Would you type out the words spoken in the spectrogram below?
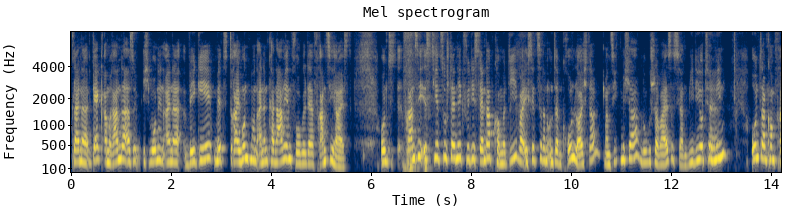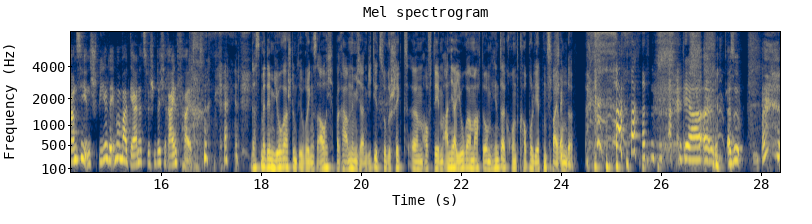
kleiner Gag am Rande. Also ich wohne in einer WG mit drei Hunden und einem Kanarienvogel, der Franzi heißt. Und Franzi ist hier zuständig für die Stand-up-Comedy, weil ich sitze dann unterm Kronleuchter. Man sieht mich ja, logischerweise, ist ja ein Videotermin. Ja. Und dann kommt Franzi ins Spiel, der immer mal gerne zwischendurch reinpfeift. Das mit dem Yoga stimmt übrigens auch. Ich bekam nämlich ein Video zugeschickt, ähm, auf dem Anja Yoga machte, um Hintergrund korpulierten zwei Hunde. ja, äh, also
